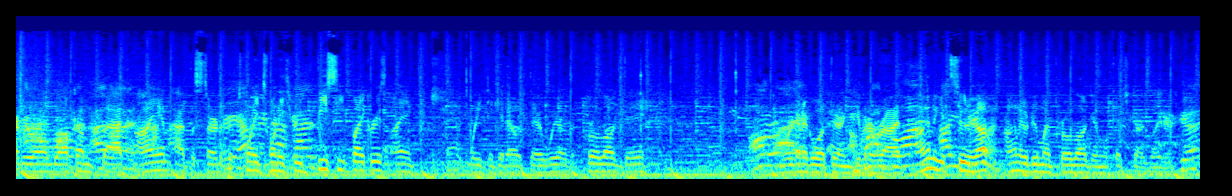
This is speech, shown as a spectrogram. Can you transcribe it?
everyone, welcome back. I am at the start of the 2023 BC Bike Race. I can't wait to get out there. We are the prologue day. And we're gonna go out there and give it a ride. I'm gonna get suited up. I'm gonna go do my prologue and we'll catch you guys later.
